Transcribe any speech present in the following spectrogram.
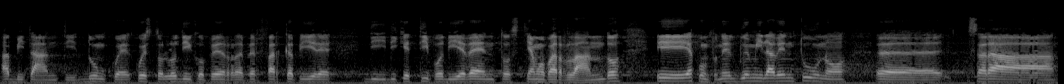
abitanti, dunque questo lo dico per, per far capire di, di, che tipo di evento stiamo parlando. E appunto nel 2021 eh, sarà,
